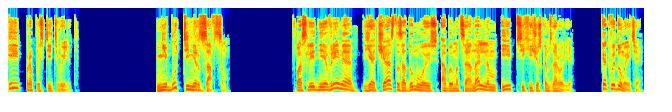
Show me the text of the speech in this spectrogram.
и пропустить вылет. Не будьте мерзавцем. В последнее время я часто задумываюсь об эмоциональном и психическом здоровье. Как вы думаете,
